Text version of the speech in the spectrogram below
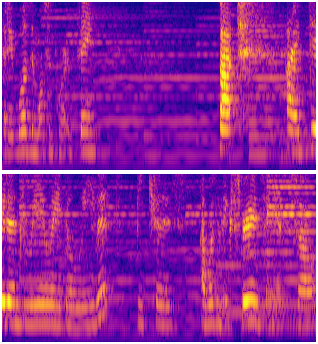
that it was the most important thing. But I didn't really believe it because I wasn't experiencing it. So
